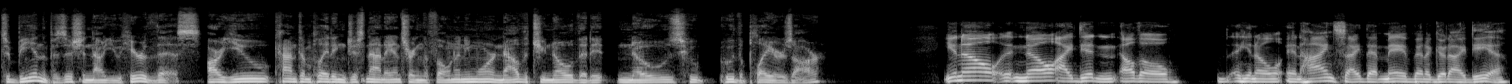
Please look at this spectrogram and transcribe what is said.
to be in the position now you hear this, are you contemplating just not answering the phone anymore now that you know that it knows who, who the players are? You know, no, I didn't. Although, you know, in hindsight, that may have been a good idea.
